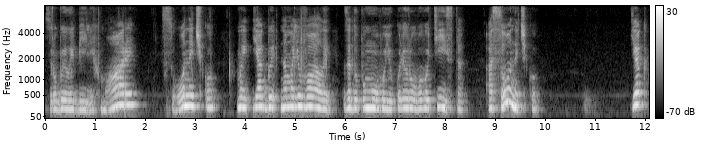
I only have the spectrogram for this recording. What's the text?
Зробили білі хмари, сонечко. Ми якби намалювали за допомогою кольорового тіста, а сонечко, як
